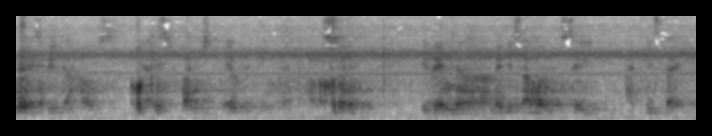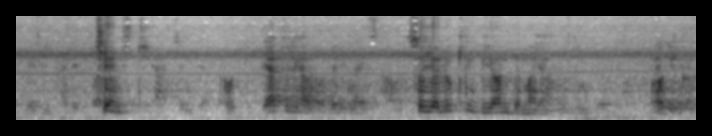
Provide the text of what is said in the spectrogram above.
Yeah. built a house, Okay. has furnished everything in that house. So even uh, maybe someone will say, at least I maybe added. Changed. Yeah, changed their Okay. They actually have a very nice house. So you're looking beyond the money. Yeah, looking good. When you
